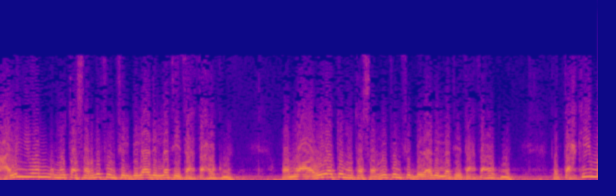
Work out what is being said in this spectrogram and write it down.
علي متصرف في البلاد التي تحت حكمه ومعاوية متصرف في البلاد التي تحت حكمه. فالتحكيم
